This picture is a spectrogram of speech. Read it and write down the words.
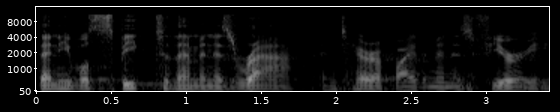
Then he will speak to them in his wrath and terrify them in his fury.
